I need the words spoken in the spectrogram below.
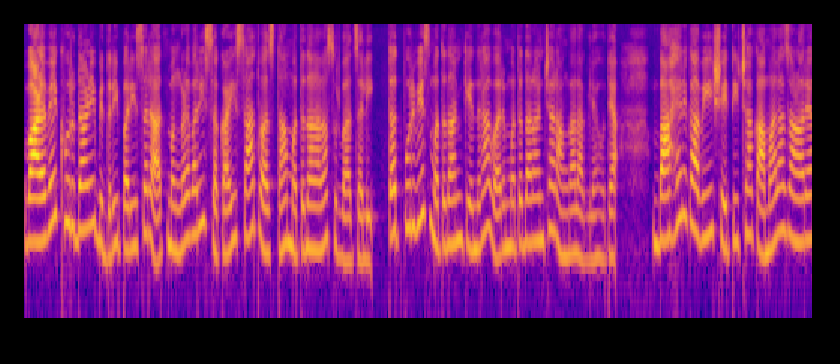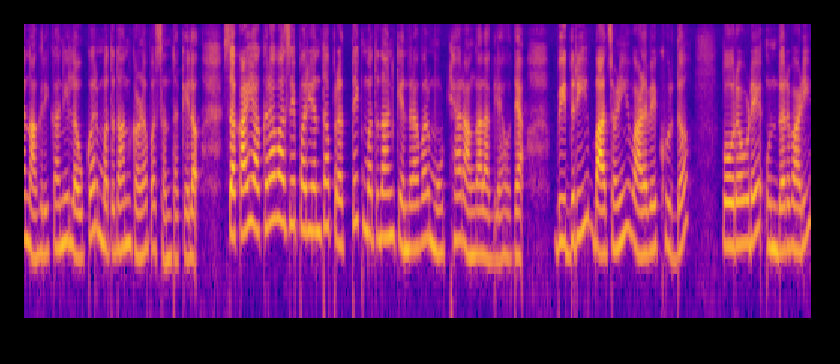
वाळवे खुर्द आणि बिद्री परिसरात मंगळवारी सकाळी सात वाजता मतदानाला सुरुवात झाली. तत्पूर्वीच मतदान केंद्रावर मतदारांच्या रांगा लागल्या होत्या. बाहेरगावी शेतीच्या कामाला जाणाऱ्या नागरिकांनी लवकर मतदान करणं पसंत केलं. सकाळी अकरा वाजेपर्यंत प्रत्येक मतदान केंद्रावर मोठ्या रांगा लागल्या होत्या. बिद्री बाचणी वाळवे खुर्द बोरवडे उंदरवाडी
